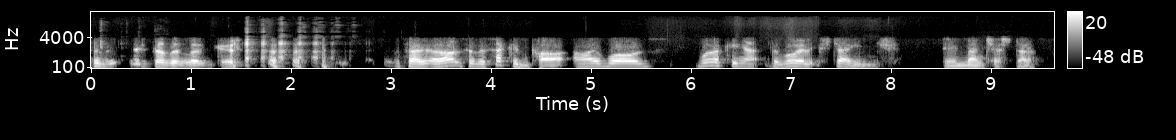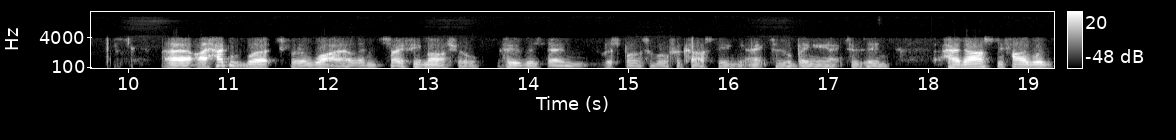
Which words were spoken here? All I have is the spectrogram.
this doesn't look good. so, to answer the second part, I was working at the Royal Exchange in Manchester. Uh, I hadn't worked for a while, and Sophie Marshall, who was then responsible for casting actors or bringing actors in, had asked if I would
